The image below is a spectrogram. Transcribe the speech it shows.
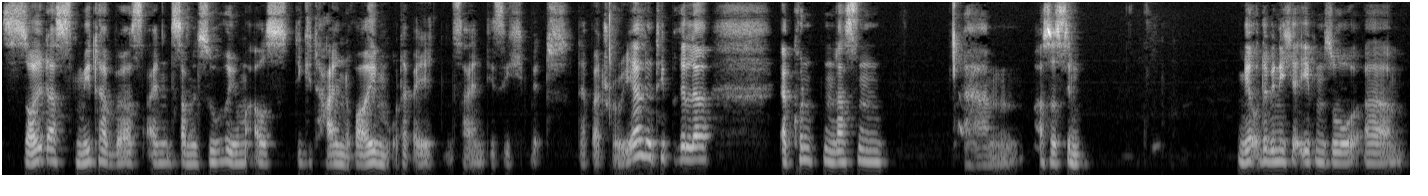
soll das Metaverse ein Sammelsurium aus digitalen Räumen oder Welten sein, die sich mit der Virtual Reality Brille erkunden lassen. Ähm, also es sind mehr oder weniger eben so ähm,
